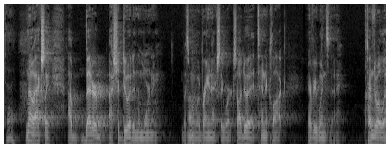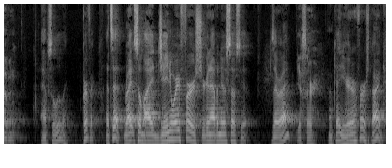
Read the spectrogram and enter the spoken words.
Okay. No, actually, I better, I should do it in the morning. That's when my brain actually works. So I'll do it at 10 o'clock every Wednesday, 10 to 11. Absolutely. Perfect. That's it, right? So by January 1st, you're going to have a new associate. Is that right? Yes, sir. Okay, you heard it first. All right.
